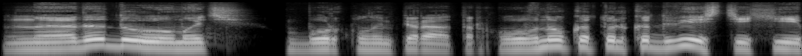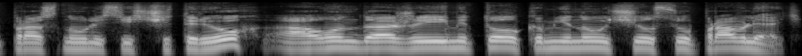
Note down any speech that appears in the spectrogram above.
«Надо думать», — буркнул император. «У внука только две стихии проснулись из четырех, а он даже ими толком не научился управлять.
